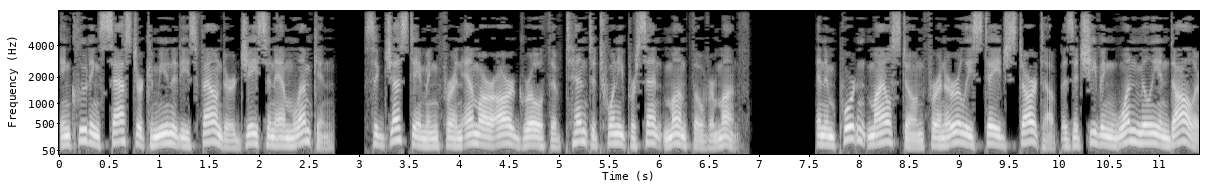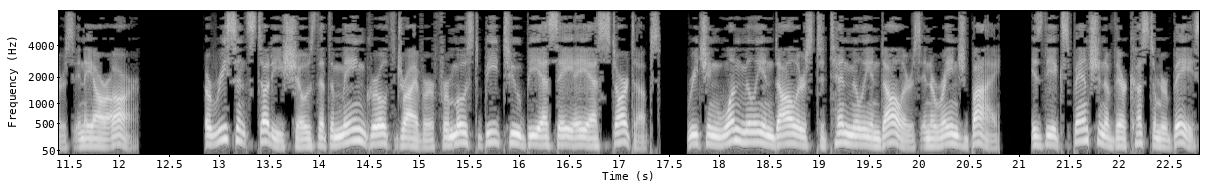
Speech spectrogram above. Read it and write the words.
including SaaStr Community's founder Jason M. Lemkin, suggest aiming for an MRR growth of 10 to 20% month over month. An important milestone for an early stage startup is achieving $1 million in ARR. A recent study shows that the main growth driver for most B2B SaaS startups, reaching $1 million to $10 million in a range by, is the expansion of their customer base,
